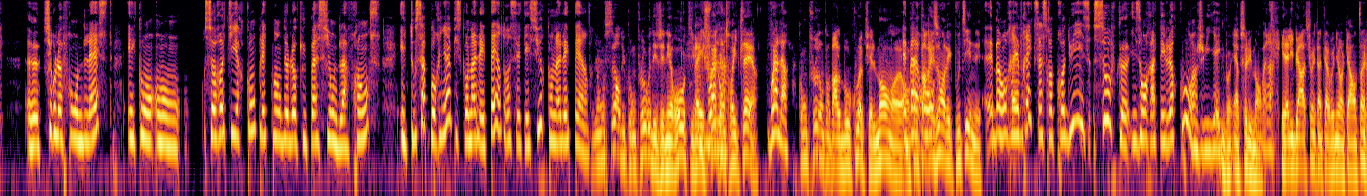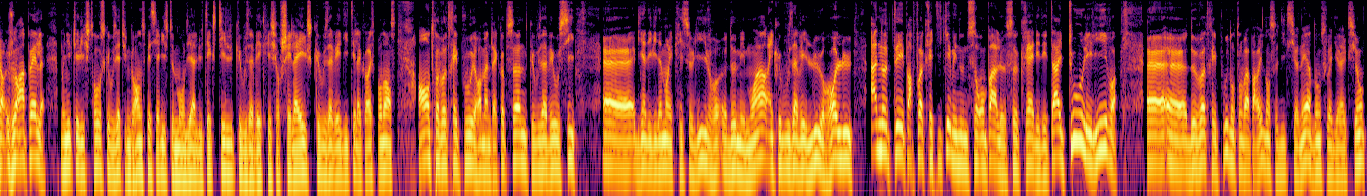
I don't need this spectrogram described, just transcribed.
euh, sur le front de l'Est et qu'on on se retire complètement de l'occupation de la France et tout ça pour rien puisqu'on allait perdre, c'était sûr qu'on allait perdre. Et on sort du complot des généraux qui va échouer Voilà. contre Hitler. Voilà. Complot dont on parle beaucoup actuellement euh, Eh en ben, comparaison avec Poutine. Eh ben, on rêverait que ça se reproduise, sauf qu'ils ont raté leur coup en juillet. Oui, absolument. Voilà. Et la libération est intervenue en 45. Alors, je rappelle, Monique Lévi-Strauss, que vous êtes une grande spécialiste mondiale du textile, que vous avez écrit sur Sheila X, que vous avez édité la correspondance entre votre époux et Roman Jacobson, que vous avez aussi euh, bien évidemment écrit ce livre de mémoire et que vous avez lu, relu, annoté, parfois critiqué, mais nous ne saurons pas le secret des détails, tous les livres euh, euh, de votre époux dont on va parler dans ce dictionnaire, donc sous la direction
